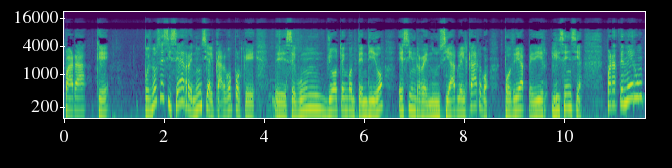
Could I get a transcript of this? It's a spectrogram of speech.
para que pues no sé si sea renuncia al cargo porque eh, según yo tengo entendido es irrenunciable el cargo. Podría pedir licencia. Para tener un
